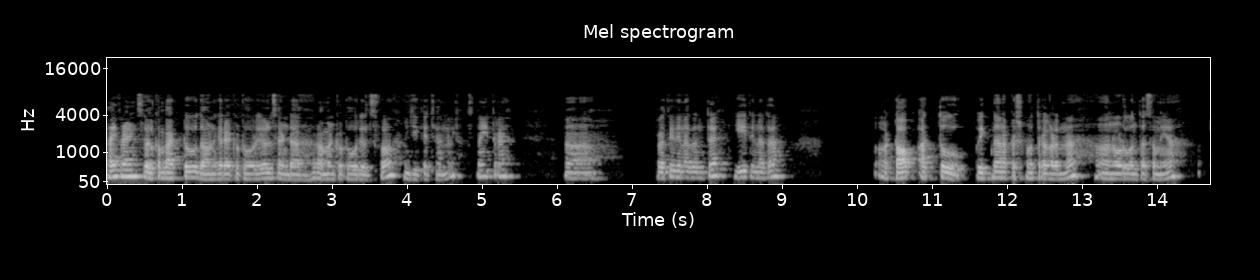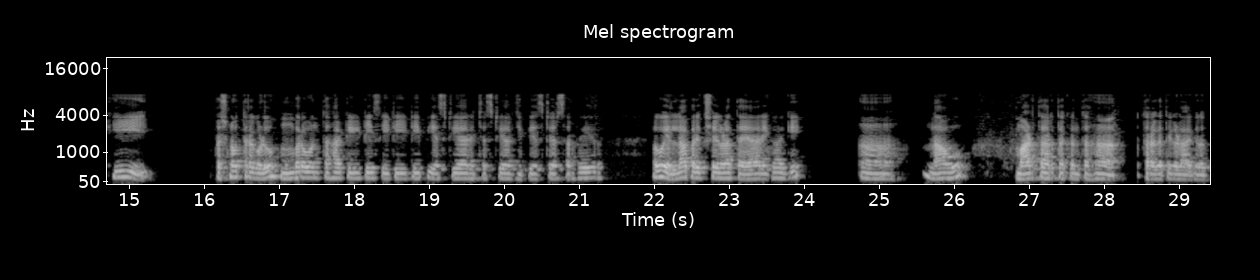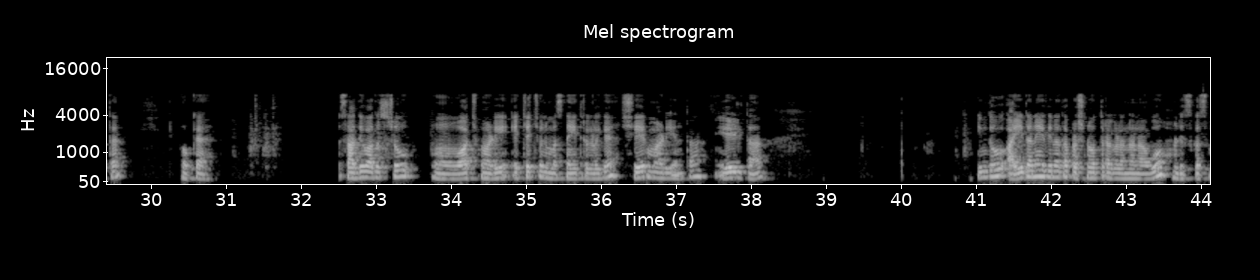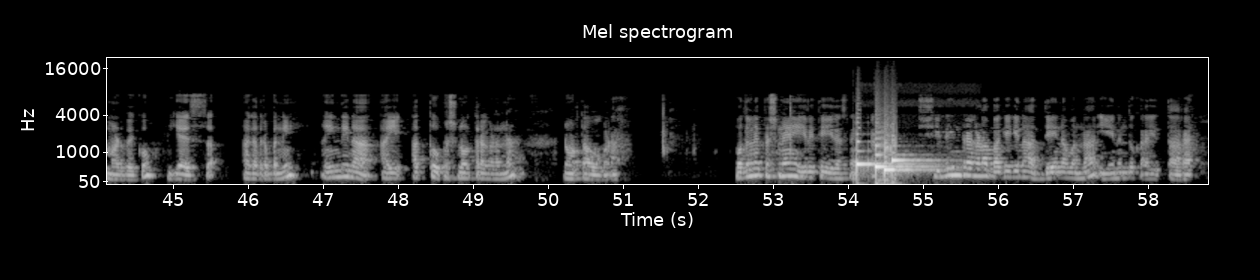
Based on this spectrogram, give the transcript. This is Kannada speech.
Hi friends, welcome back to Davanagere tutorials and uh, Raman tutorials for GK channel. ಸ್ನೇಹಿತರೆ ಪ್ರತಿದಿನದಂತೆ ಈ ದಿನದ ಟಾಪ್ ಹತ್ತು ವಿಜ್ಞಾನ ಪ್ರಶ್ನೋತ್ತರಗಳನ್ನು ನೋಡುವಂಥ ಸಮಯ ಈ ಪ್ರಶ್ನೋತ್ತರಗಳು ಮುಂಬರುವಂತಹ TET T P S T R H S T R G P S T R surveyor ಹಾಗೂ ಎಲ್ಲ ಪರೀಕ್ಷೆಗಳ ತಯಾರಿಗಾಗಿ ನಾವು ಮಾಡ್ತಾ ಇರ್ತಕ್ಕಂತಹ ತರಗತಿಗಳಾಗಿರುತ್ತೆ ಓಕೆ. ಸಾಧ್ಯವಾದಷ್ಟು ವಾಚ್ ಮಾಡಿ ಹೆಚ್ಚೆಚ್ಚು ನಿಮ್ಮ ಸ್ನೇಹಿತರುಗಳಿಗೆ ಶೇರ್ ಮಾಡಿ ಅಂತ ಹೇಳ್ತಾ, ಇಂದು ಐದನೇ ದಿನದ ಪ್ರಶ್ನೋತ್ತರಗಳನ್ನ ನಾವು ಡಿಸ್ಕಸ್ ಮಾಡಬೇಕು. ಎಸ್ ಹಾಗಾದ್ರೆ ಬನ್ನಿ, ಇಂದಿನ ಐ, ಹತ್ತು ಪ್ರಶ್ನೋತ್ತರಗಳನ್ನ ನೋಡ್ತಾ ಹೋಗೋಣ. ಮೊದಲನೇ ಪ್ರಶ್ನೆ ಈ ರೀತಿ ಇದೆ ಸ್ನೇಹಿತರೆ. ಶಿಲೀಂಧ್ರಗಳ ಬಗೆಗಿನ ಅಧ್ಯಯನವನ್ನ ಏನೆಂದು ಕರೆಯುತ್ತಾರೆ?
